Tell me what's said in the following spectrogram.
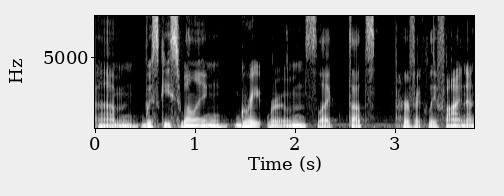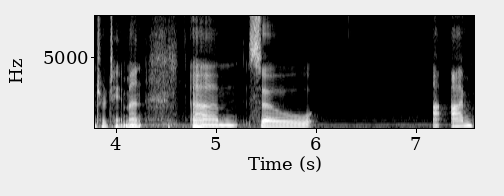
um, whiskey swilling great rooms. Like that's perfectly fine entertainment. Um, so I'm,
